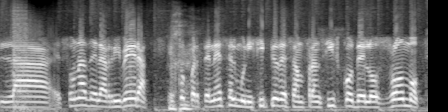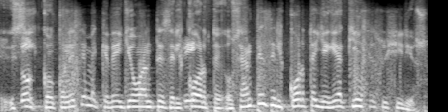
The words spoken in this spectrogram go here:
la zona de la Ribera. Esto pertenece al municipio de San Francisco de los Romos. Sí, con, ese me quedé yo antes del corte. O sea, antes del corte llegué a 15 suicidios.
